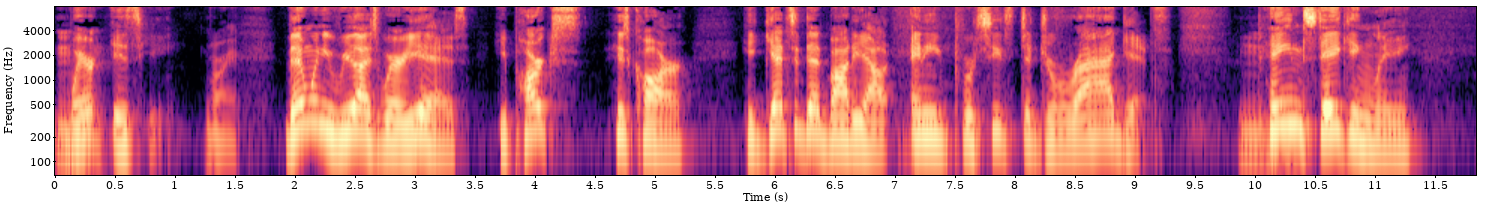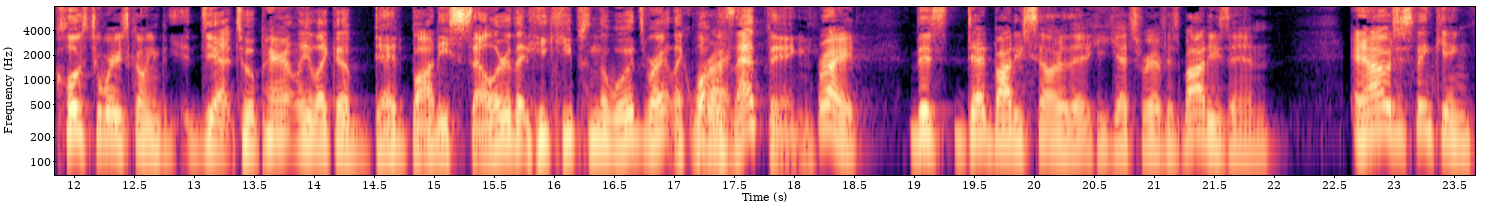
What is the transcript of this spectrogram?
Mm-hmm. Where is he? Right. then, when you realize where he is, he parks his car, he gets a dead body out, and he proceeds to drag it mm-hmm. painstakingly close to where he's going to. yeah, to apparently like a dead body cellar that he keeps in the woods, right? Like what was that thing? Right. This dead body cellar that he gets rid of his bodies in. And I was just thinking,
